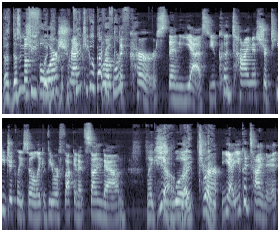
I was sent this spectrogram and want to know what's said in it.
Does, doesn't she? before wait, does- Shrek can't she go back broke and the curse, then yes, you could time it strategically. So, like, if you were fucking at sundown, like she Yeah, would right, turn. right. Yeah, you could time it.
